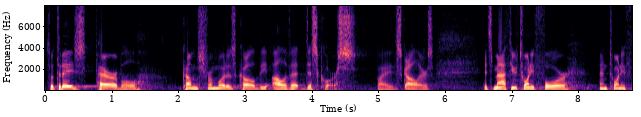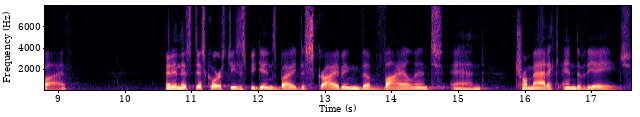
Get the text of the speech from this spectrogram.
So today's parable comes from what is called the Olivet Discourse by scholars. It's Matthew 24 and 25. And in this discourse, Jesus begins by describing the violent and traumatic end of the age.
